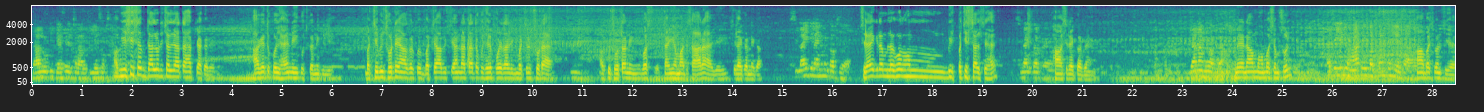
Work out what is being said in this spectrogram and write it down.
दाल रोटी कैसे चला लेती है सबसे अब इसी से दाल रोटी चल जाता है अब क्या करें? आगे तो कोई है नहीं कुछ करने के लिए। बच्चे भी छोटे हैं अगर कोई बच्चा अभी सियान रहता है तो कुछ हेल्प हो जाता है लेकिन बच्चे तो छोटा है। और कुछ होता नहीं है बस इतना ही हमारा सहारा है यही सिलाई करने का। सिलाई की लाइन में कब से है? सिलाई के लिए लगभग हम बीस पच्चीस साल से है। सिलाई कर रहे हैं। हाँ सिलाई कर रहे हैं। क्या नाम है आपका? मेरा नाम मोहम्मद शमसुल। अच्छा ये जो हाथ है बचपन से ही है हाँ बचपन से है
